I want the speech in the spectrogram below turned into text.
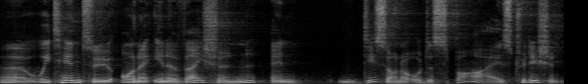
uh, we tend to honour innovation and dishonour or despise tradition.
